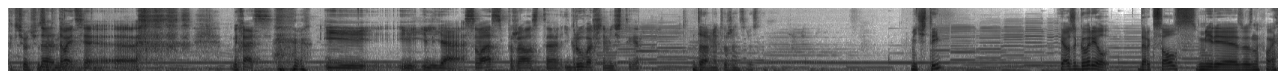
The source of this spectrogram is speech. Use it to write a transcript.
Так что, что Да, давайте, э, Михась и, и Илья, с вас, пожалуйста, игру вашей мечты. Да, мне тоже интересно. Мечты? Я уже говорил, Dark Souls в мире Звездных войн.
